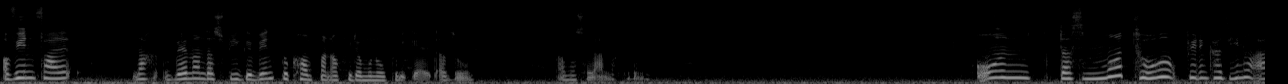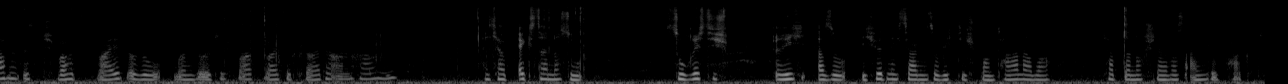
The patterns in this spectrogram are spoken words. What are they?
Auf jeden Fall, nach, wenn man das Spiel gewinnt, bekommt man auch wieder Monopoly-Geld. Also man muss halt einfach gewinnen. Und das Motto für den Casinoabend ist schwarz-weiß. Also man sollte schwarz-weiße Kleider anhaben. Ich habe extra noch so, so richtig, also ich würde nicht sagen so richtig spontan, aber ich habe dann noch schnell was eingepackt.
